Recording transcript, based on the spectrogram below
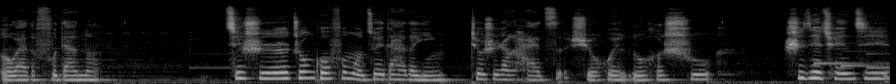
额外的负担呢？其实，中国父母最大的赢，就是让孩子学会如何输。世界拳击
